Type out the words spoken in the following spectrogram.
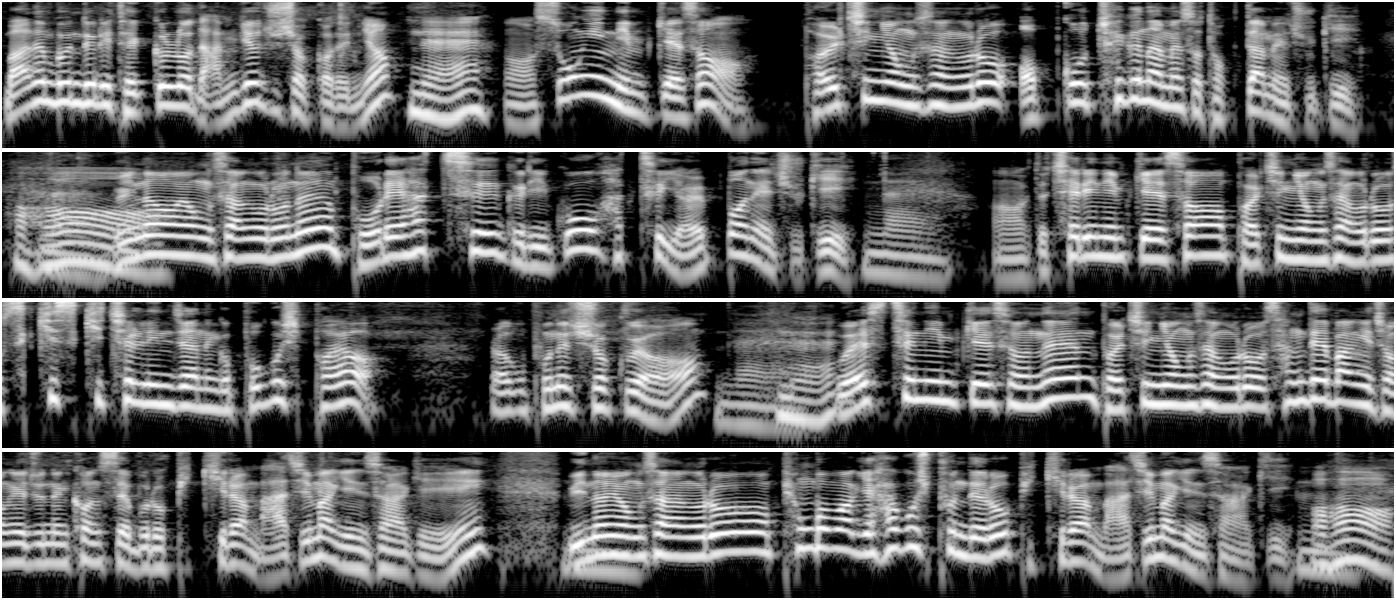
많은 분들이 댓글로 남겨주셨거든요. 네. 어, 송이님께서 벌칙 영상으로 업고 퇴근하면서 덕담 해 주기. 어허. 위너 영상으로는 볼에 하트 그리고 하트 10번 해주기. 네. 어, 또 체리님께서 벌칙 영상으로 스키 스키 챌린지 하는 거 보고 싶어요. 라고 보내주셨고요. 네. 네. 웨스트님께서는 벌칙 영상으로 상대방이 정해주는 컨셉으로 비키라 마지막 인사하기. 음. winner 영상으로 평범하게 하고 싶은 대로 비키라 마지막 인사하기. 어허.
